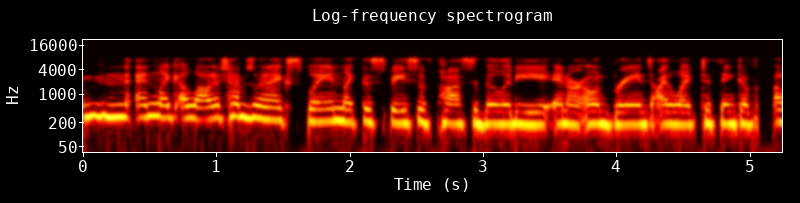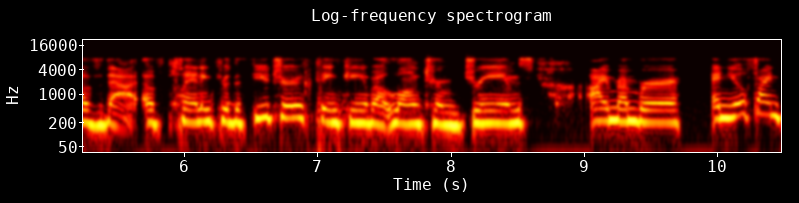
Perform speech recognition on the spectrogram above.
Mm-hmm. And like a lot of times when I explain like the space of possibility in our own brains, I like to think of of that, of planning for the future, thinking about long-term dreams. I remember and you'll find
